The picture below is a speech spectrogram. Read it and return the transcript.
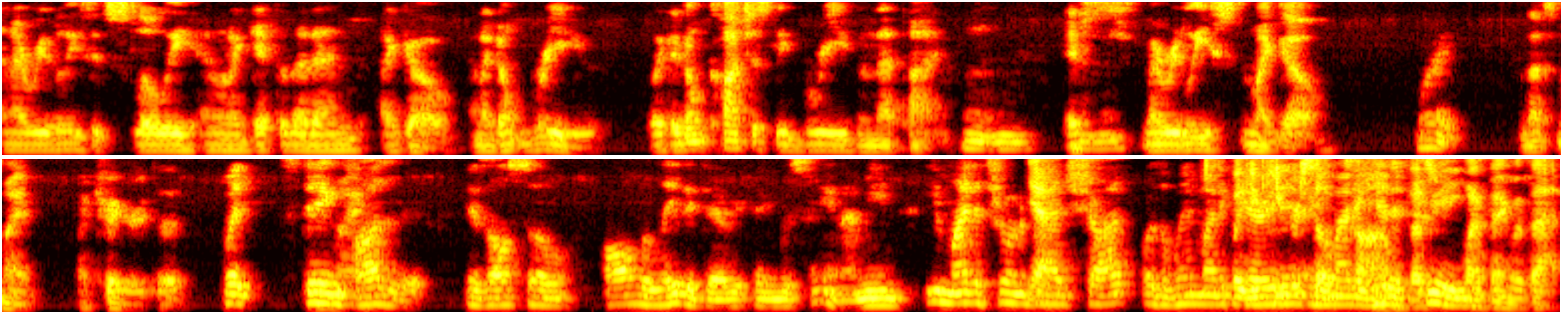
and I release it slowly. And when I get to that end, I go and I don't breathe. Like I don't consciously breathe in that time. Mm-hmm. It's my release and my go. Right. And that's my my trigger to But staying Right. positive is also all related to everything we're saying. I mean, you might have thrown a Yeah. bad shot, or the wind might have but you keep it, yourself you calm. That's tree. my thing with that.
